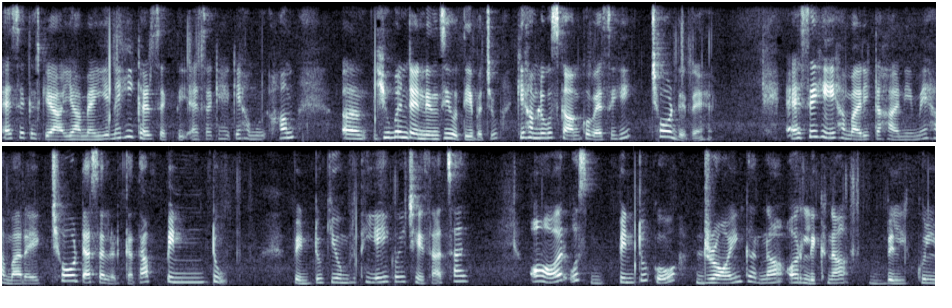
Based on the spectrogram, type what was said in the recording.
ऐसे करके, या मैं ये नहीं कर सकती। ऐसा कह के हम हम ह्यूमन टेंडेंसी होती है बच्चों, कि हम लोग उस काम को वैसे ही छोड़ देते हैं। ऐसे ही हमारी कहानी में हमारा एक छोटा सा लड़का था, पिंटू। पिंटू की उम्र थी यही कोई छः सात साल। और उस पिंटू को ड्राइंग करना और लिखना बिल्कुल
